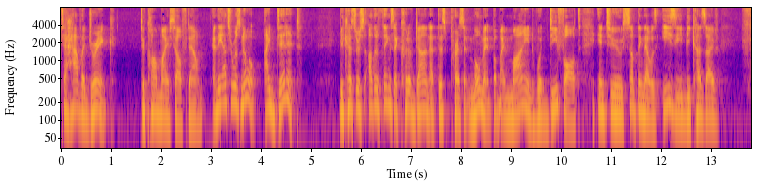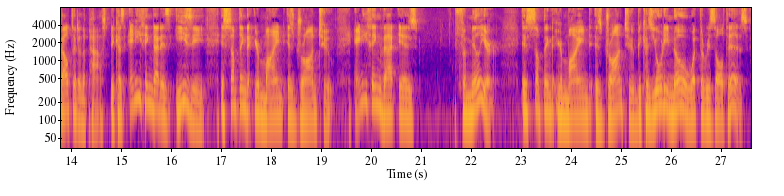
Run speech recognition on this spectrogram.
to have a drink to calm myself down? And the answer was no, I didn't. Because there's other things I could have done at this present moment, but my mind would default into something that was easy because I've felt it in the past because anything that is easy is something that your mind is drawn to. Anything that is familiar is something that your mind is drawn to because you already know what the result is.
